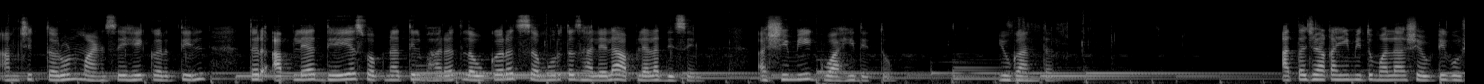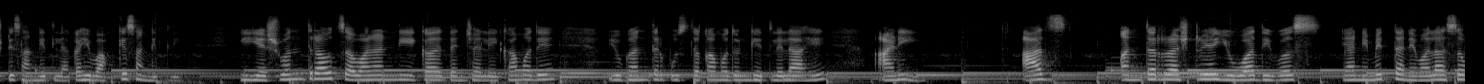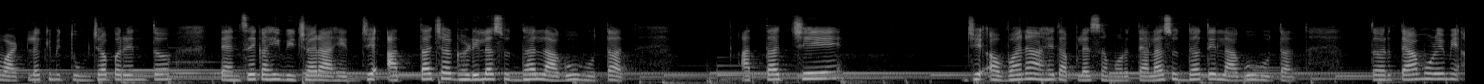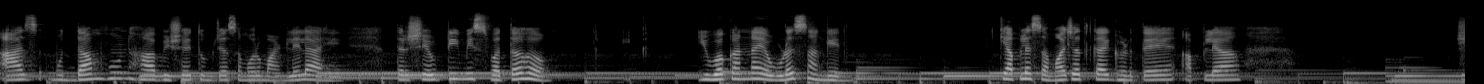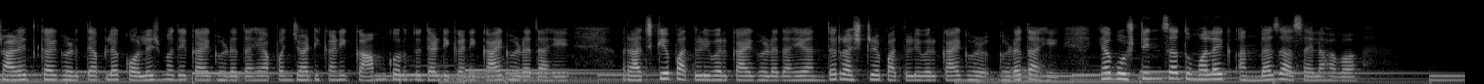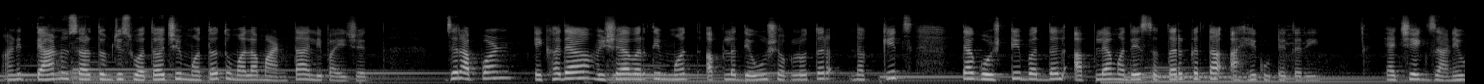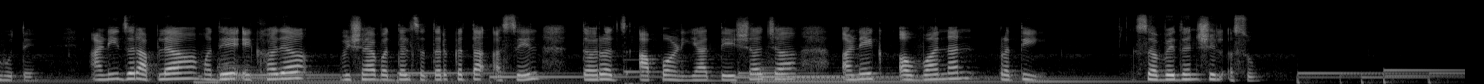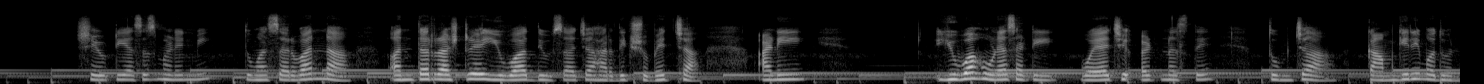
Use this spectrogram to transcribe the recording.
आमची तरुण माणसे हे करतील तर आपल्या ध्येय स्वप्नातील भारत लवकरच समूर्त झालेला आपल्याला दिसेल अशी मी ग्वाही देतो. युगांतर. आता ज्या काही मी तुम्हाला शेवटी गोष्टी सांगितल्या काही वाक्य सांगितली ही यशवंतराव चव्हाणांनी एका त्यांच्या लेखामध्ये युगांतर पुस्तकामधून घेतलेलं आहे आणि आज आंतरराष्ट्रीय युवा दिवस या निमित्ताने मला असं वाटलं की मी तुमच्यापर्यंत त्यांचे काही विचार आहेत जे आत्ताच्या घडीला सुद्धा लागू होतात. आत्ताचे जे आव्हानं आहेत आपल्यासमोर त्यालासुद्धा ते लागू होतात. तर त्यामुळे मी आज मुद्दामहून हा विषय तुमच्यासमोर मांडलेला आहे. तर शेवटी मी स्वतः युवकांना एवढंच सांगेन की आपल्या समाजात काय घडते आपल्या शाळेत काय घडते आपल्या कॉलेजमध्ये काय घडत आहे आपण ज्या ठिकाणी काम करतो त्या ठिकाणी काय घडत आहे राजकीय पातळीवर काय घडत आहे आंतरराष्ट्रीय पातळीवर काय घडत आहे ह्या गोष्टींचा तुम्हाला एक अंदाज असायला हवा. आणि त्यानुसार तुमची स्वतःची मतं तुम्हाला मांडता आली पाहिजेत. जर आपण एखाद्या विषयावरती मत आपलं देऊ शकलो तर नक्कीच त्या गोष्टीबद्दल आपल्यामध्ये सतर्कता आहे कुठेतरी ह्याची एक जाणीव होते. आणि जर आपल्यामध्ये एखाद्या विषयाबद्दल सतर्कता असेल तरच आपण या देशाच्या अनेक आव्हानांप्रती संवेदनशील असू. शेवटी असंच म्हणेन मी तुम्हा सर्वांना आंतरराष्ट्रीय युवा दिवसाच्या हार्दिक शुभेच्छा आणि युवा होण्यासाठी वयाची अट नसते तुमच्या कामगिरीमधून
